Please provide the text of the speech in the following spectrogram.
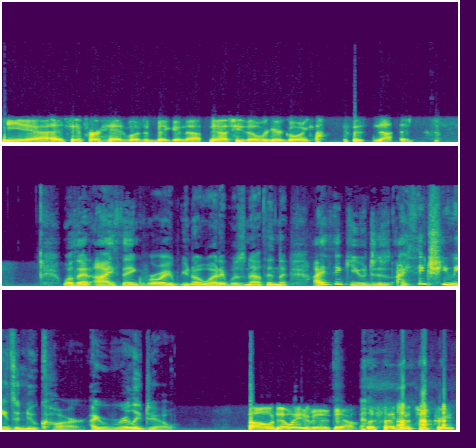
Yeah, as if her head wasn't big enough. Now she's over here going, oh, it was nothing. Well, then I think, Roy, you know what? It was nothing. That, I think you just, I think she needs a new car. I really do. Oh, no, wait a minute now. Let's not go too crazy.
